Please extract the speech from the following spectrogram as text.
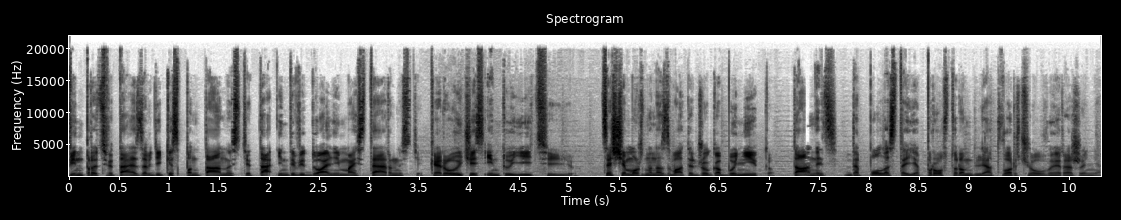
Він процвітає завдяки спонтанності та індивідуальній майстерності, керуючись інтуїцією. Це ще можна назвати джога боніто танець, де поле стає простором для творчого вираження.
